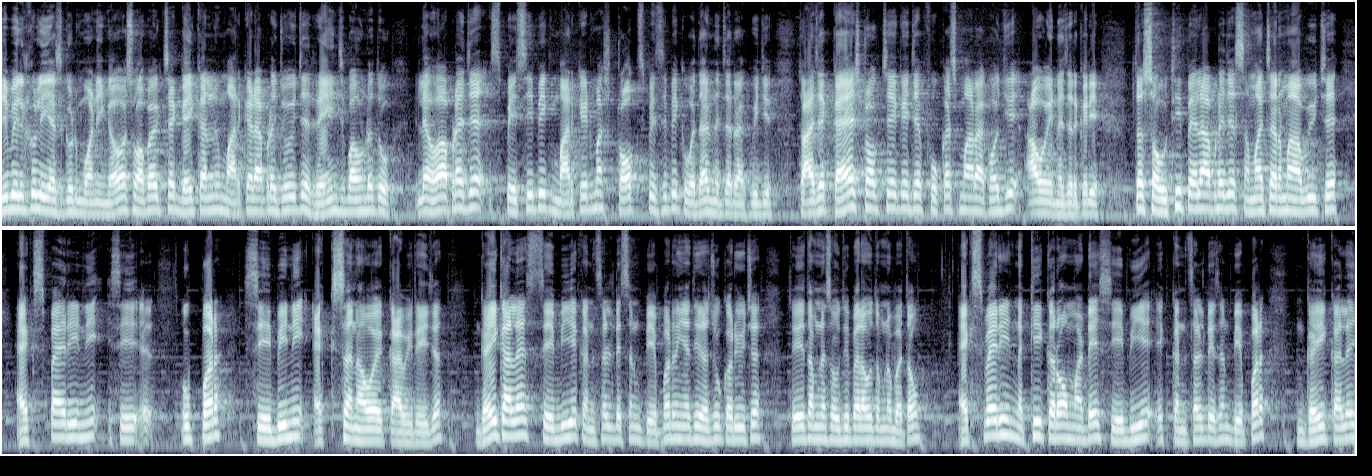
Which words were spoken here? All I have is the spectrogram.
જી, બિલકુલ. યસ ગુડ મોર્નિંગ હવે સ્વાભાવિક છે, ગઈકાલનું માર્કેટ આપણે જોયું છે રેન્જ બાઉન્ડ હતું. એટલે હવે આપણે જે સ્પેસિફિક માર્કેટમાં સ્ટોક સ્પેસિફિક વધારે નજર રાખવી જોઈએ. તો આજે કયા સ્ટોક છે કે જે ફોકસમાં રાખવા જોઈએ, આવો એ નજર કરીએ. તો સૌથી પહેલાં આપણે જે સમાચારમાં આવ્યું છે એક્સપાયરીની ઉપર સેબીની એક્શન હવે એક આવી રહી છે. ગઈકાલે સેબીએ કન્સલ્ટેશન પેપર અહીંયાથી રજૂ કર્યું છે. તો એ તમને સૌથી પહેલાં હું તમને બતાવું. એક્સપાયરી નક્કી કરવા માટે સેબીએ એક કન્સલ્ટેશન પેપર ગઈકાલે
